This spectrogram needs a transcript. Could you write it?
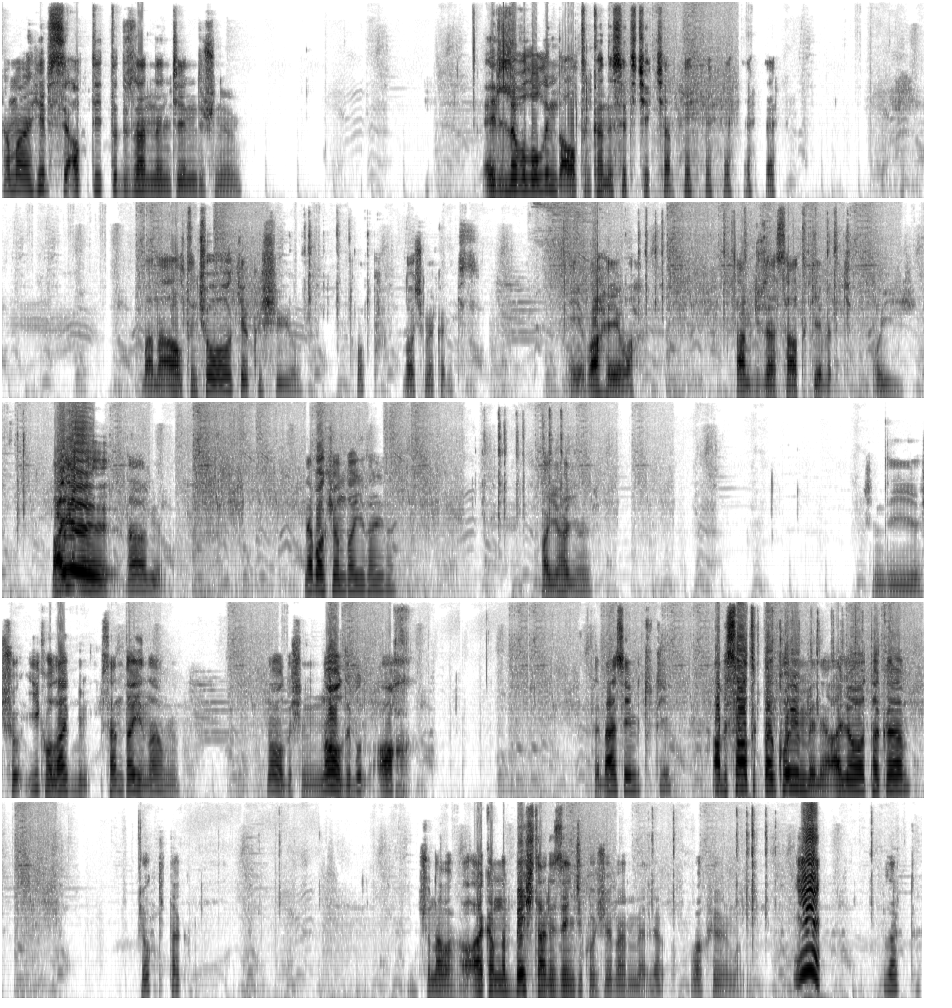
Ama hepsi update'te düzenleneceğini düşünüyorum. 50 level olayım da altın kane seti çekeceğim. Bana altın çok yakışıyor. Hop. Dodge Mechanics. Eyvah eyvah. Tamam güzel sağ tık yemedik. Oy. Dayı! Ne yapıyorsun? Ne bakıyorsun dayı dayı dayı? Hayır hayır hayır. Şimdi şu ilk olarak sen dayı ne yapıyorsun? Ne oldu şimdi? Ne oldu bu? Ah. Ben seni bir tutayım. Abi sağ tıktan koyun beni. Alo takım. Yok ki takım. Şuna bak. Arkamdan 5 tane zenci koşuyor. Ben böyle bakıyorum ona. İyi. Uzak dur.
